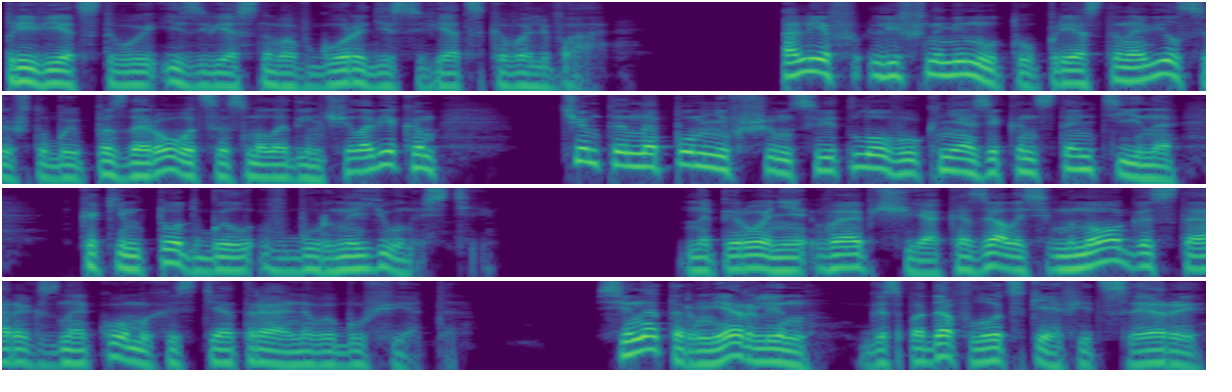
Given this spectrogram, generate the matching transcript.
приветствуя известного в городе светского льва. А лев лишь на минуту приостановился, чтобы поздороваться с молодым человеком, чем-то напомнившим Светлову князя Константина, каким тот был в бурной юности. На перроне вообще оказалось много старых знакомых из театрального буфета. Сенатор Мерлин, господа флотские офицеры,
